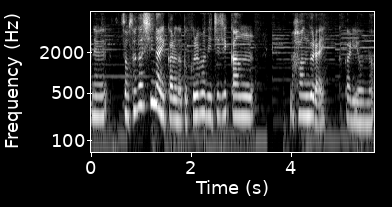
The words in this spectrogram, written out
ね、そう佐賀市内からだと車で1時間半ぐらいかかるような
